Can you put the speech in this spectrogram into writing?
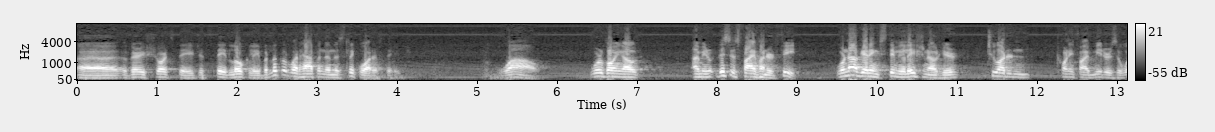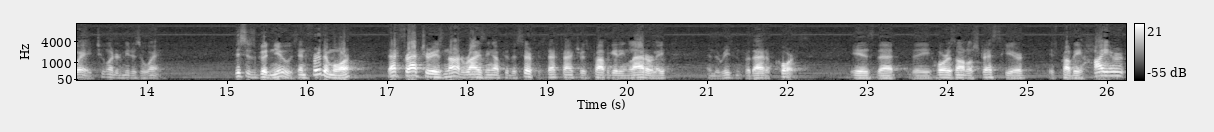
uh, a very short stage, it stayed locally. But look at what happened in the slick water stage. Wow. We're going out I mean, this is 500 feet. We're now getting stimulation out here 225 meters away, 200 meters away. This is good news. And furthermore, that fracture is not rising up to the surface. That fracture is propagating laterally. And the reason for that, of course, is that the horizontal stress here is probably higher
